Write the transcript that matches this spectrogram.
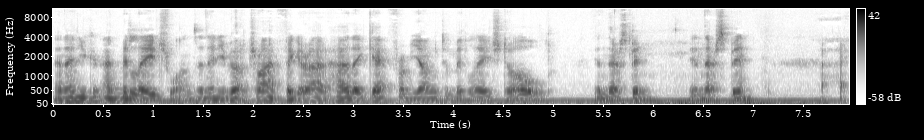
and then you can and middle-aged ones, and then you've got to try and figure out how they get from young to middle-aged to old in their spin. In their spin. Uh,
